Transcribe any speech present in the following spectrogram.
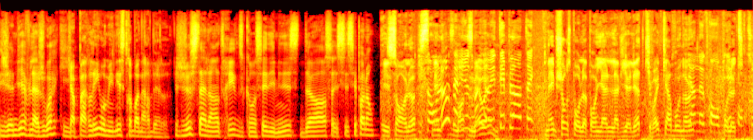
Geneviève Lajoie qui, qui a parlé au ministre Bonnardel. juste à l'entrée du Conseil des ministres, dehors, c'est- pas long. Ils sont là. Ils sont Même- là, sérieusement, mais ils ont été plantés. Même chose pour le pont. Il y a la violette qui va être Il y en a combien pour, le Turco?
